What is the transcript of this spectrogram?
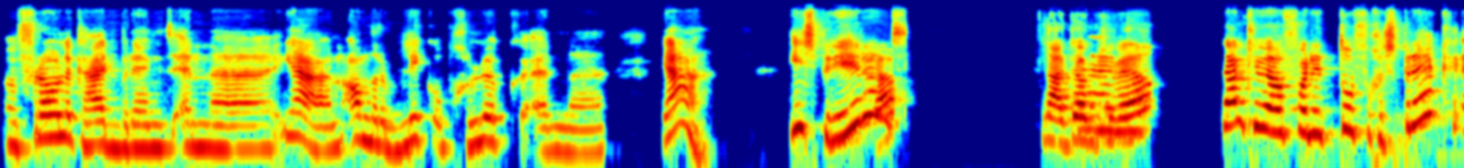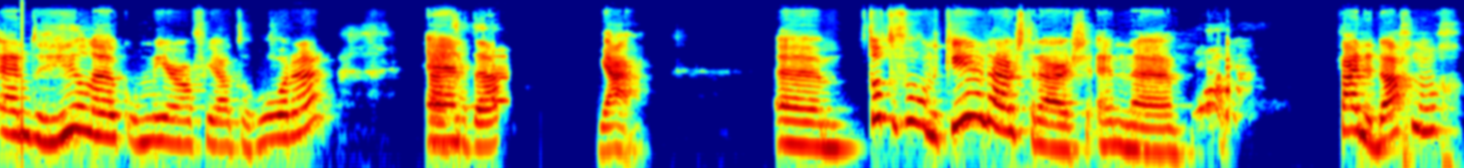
een vrolijkheid brengt en eh, ja, een andere blik op geluk. En ja, inspirerend. nou, dankjewel. Dankjewel voor dit toffe gesprek. En heel leuk om meer over jou te horen. En ja, ehm, tot de volgende keer, luisteraars. En eh, fijne dag nog.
